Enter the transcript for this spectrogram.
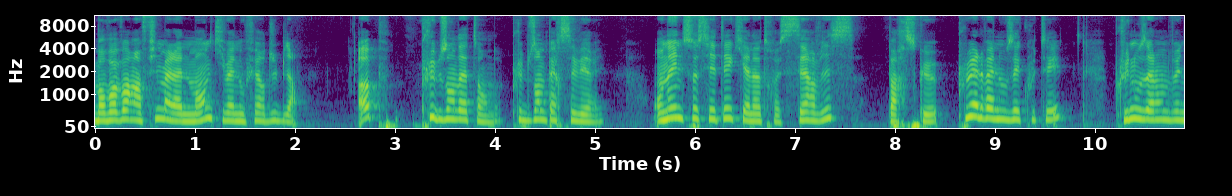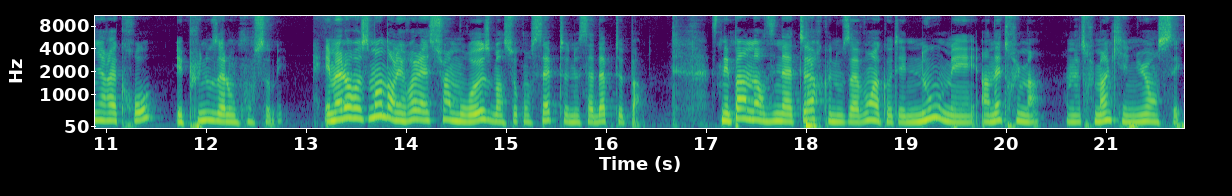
ben on va voir un film à la demande qui va nous faire du bien. Hop, plus besoin d'attendre, plus besoin de persévérer. On a une société qui est à notre service parce que plus elle va nous écouter, plus nous allons devenir accros et plus nous allons consommer. Et malheureusement, dans les relations amoureuses, ben, ce concept ne s'adapte pas. Ce n'est pas un ordinateur que nous avons à côté de nous, mais un être humain. Un être humain qui est nuancé,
